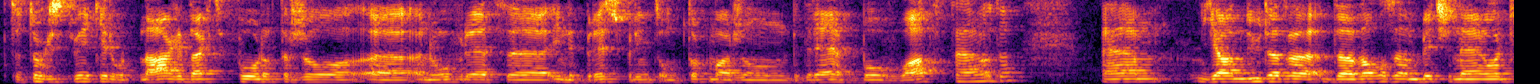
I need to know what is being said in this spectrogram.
Dat er toch eens twee keer wordt nagedacht voordat er zo een overheid in de bres springt om toch maar zo'n bedrijf boven water te houden. Um, ja, nu dat, dat alles een beetje eigenlijk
